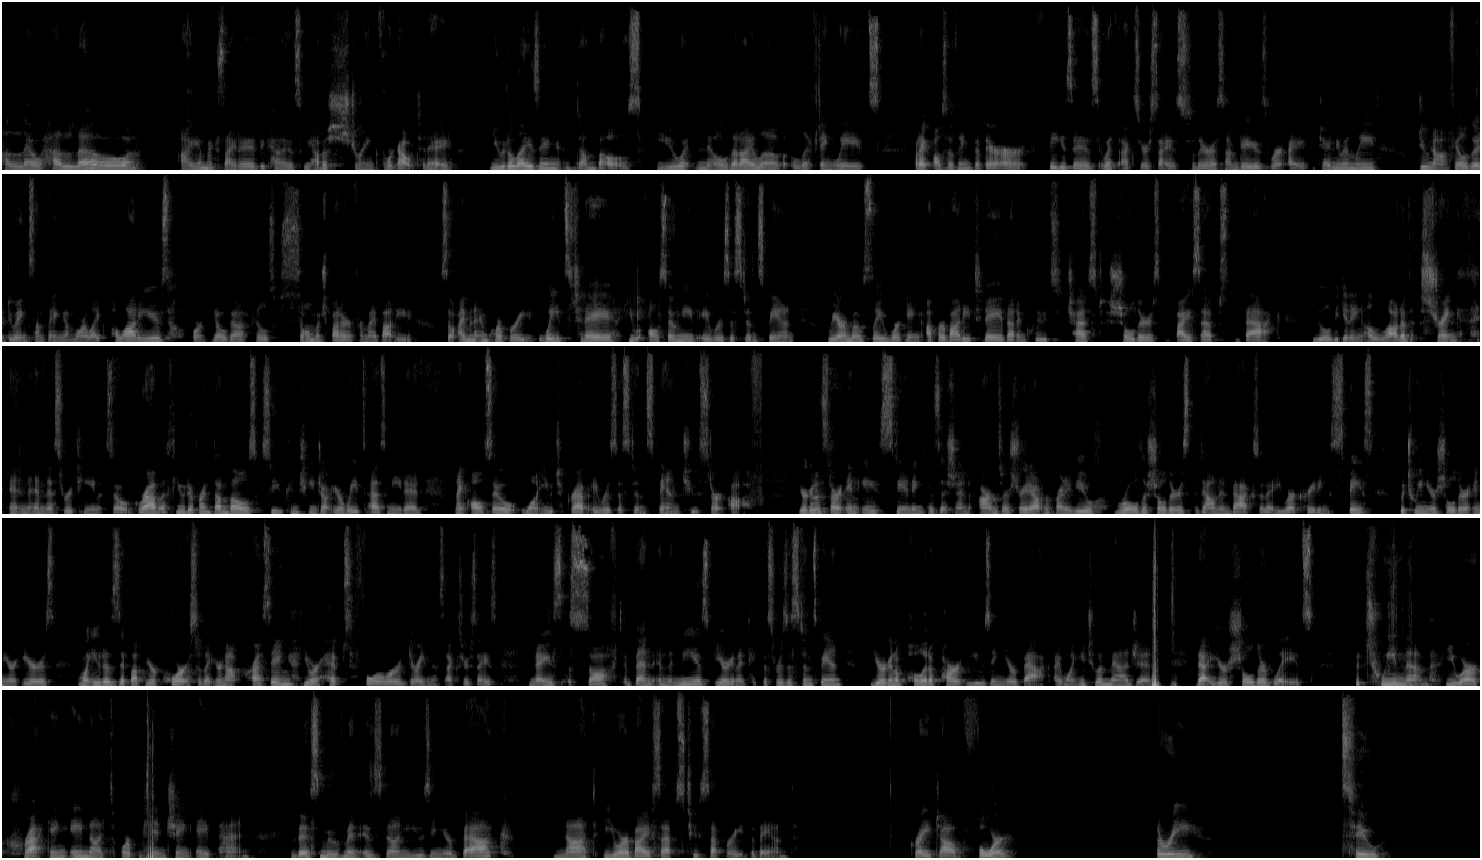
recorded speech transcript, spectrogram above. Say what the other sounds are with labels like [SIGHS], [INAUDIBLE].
Hello, hello. I am excited because we have a strength workout today utilizing dumbbells. You know that I love lifting weights, but I also think that there are phases with exercise. So there are some days where I genuinely do not feel good doing something more like Pilates or yoga. It feels so much better for my body. So I'm going to incorporate weights today. You also need a resistance band we are mostly working upper body today. That includes chest, shoulders, biceps, back. You will be getting a lot of strength in, in this routine. So grab a few different dumbbells so you can change out your weights as needed. And I also want you to grab a resistance band to start off. You're going to start in a standing position. Arms are straight out in front of you. Roll the shoulders down and back so that you are creating space between your shoulder and your ears. I want you to zip up your core so that you're not pressing your hips forward during this exercise. Nice, soft bend in the knees. You're going to take this resistance band. You're going to pull it apart using your back. I want you to imagine that your shoulder blades, between them, you are cracking a nut or pinching a pen. This movement is done using your back, not your biceps, to separate the band. Great job. Four, three, two,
